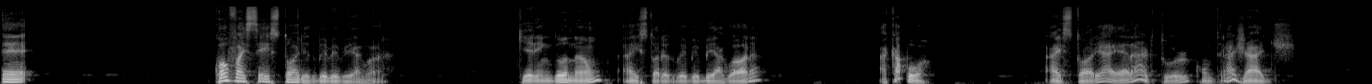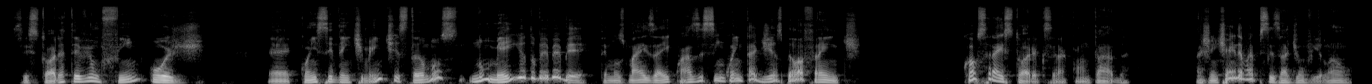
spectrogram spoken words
é qual vai ser a história do BBB agora? Querendo ou não, a história do BBB agora acabou. A história era Arthur contra Jade. Essa história teve um fim hoje. É, coincidentemente, estamos no meio do BBB. Temos mais aí quase 50 dias pela frente. Qual será a história que será contada? A gente ainda vai precisar de um vilão?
